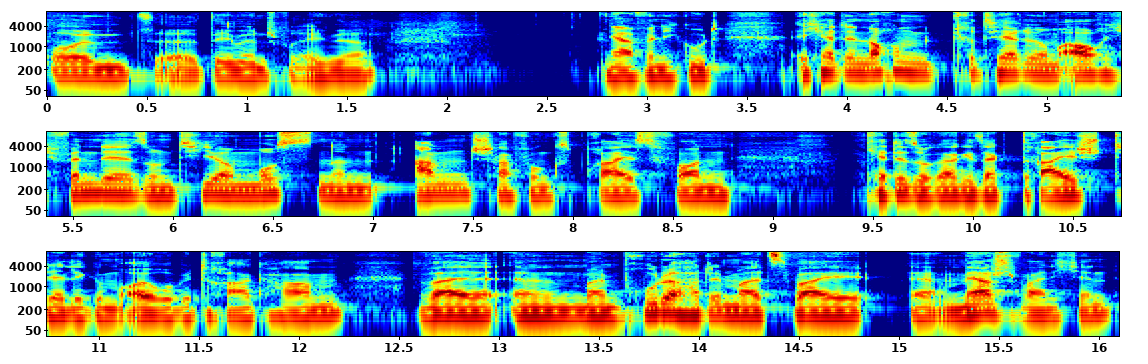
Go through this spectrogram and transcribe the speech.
Und äh, dementsprechend, ja. Ja, finde ich gut. Ich hätte noch ein Kriterium auch. Ich finde, so ein Tier muss einen Anschaffungspreis von, ich hätte sogar gesagt, dreistelligem Eurobetrag haben, weil äh, mein Bruder hatte mal zwei äh, Meerschweinchen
